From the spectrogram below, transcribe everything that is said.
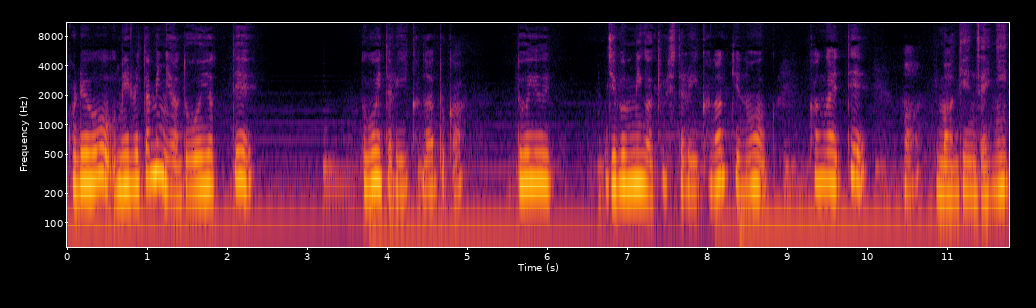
これを埋めるためにはどうやって動いたらいいかなとかどういう自分磨きをしたらいいかなっていうのを考えて、まあ、今現在に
